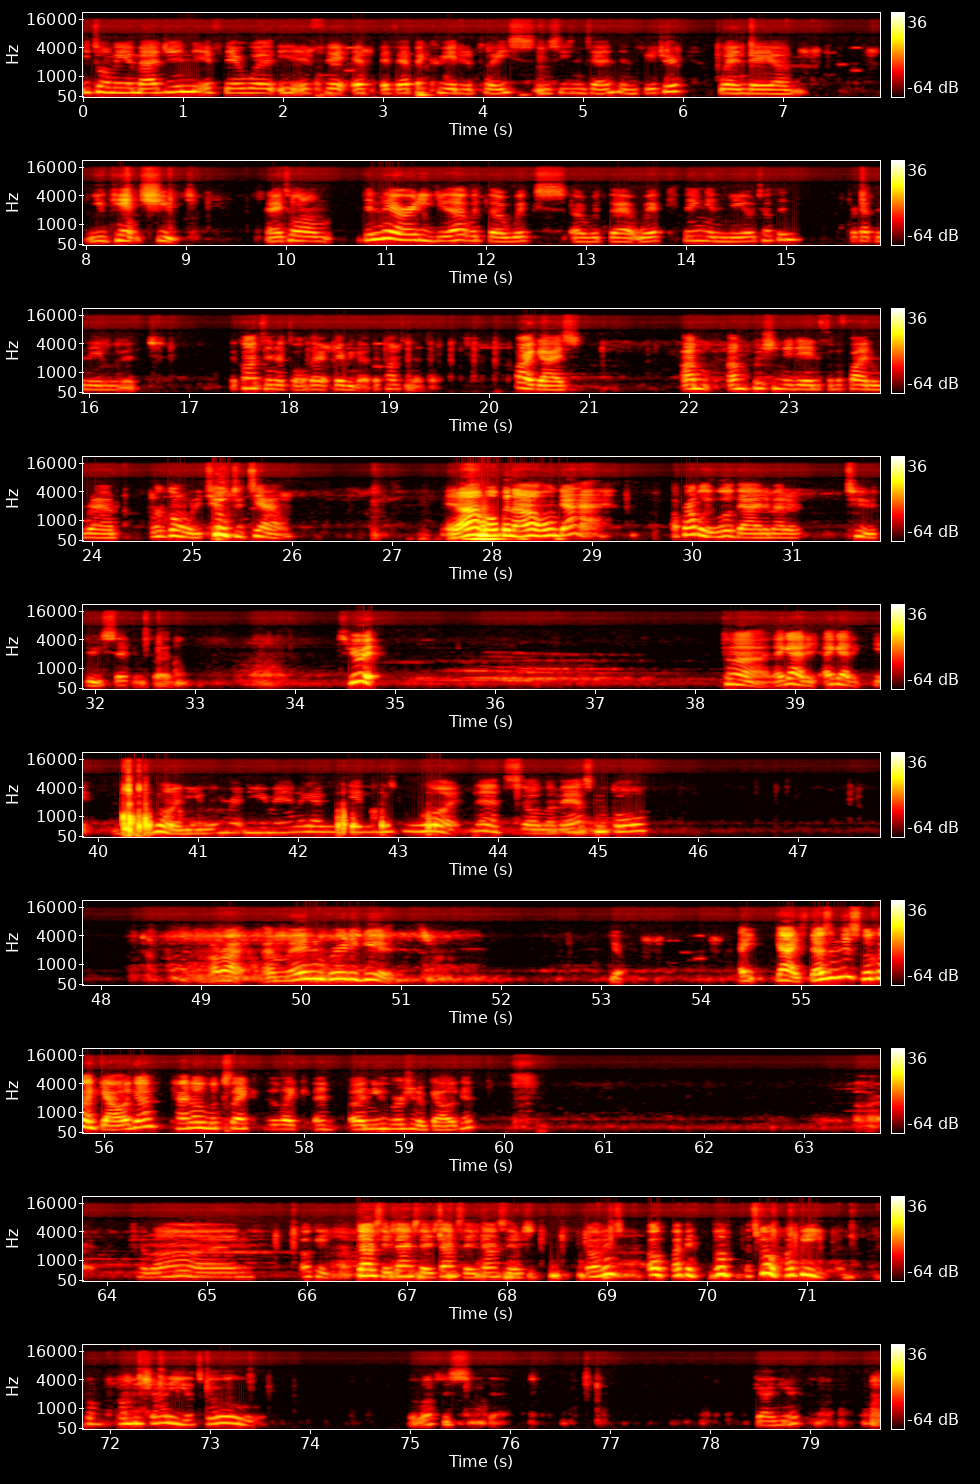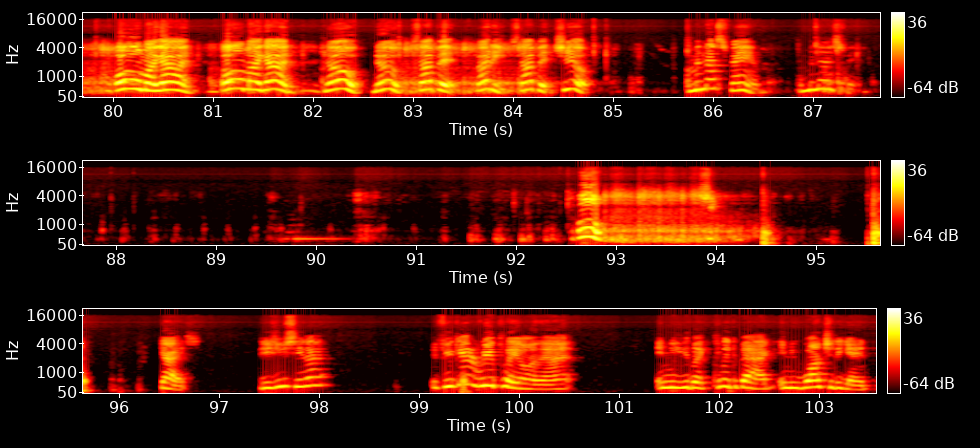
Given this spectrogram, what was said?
he told me imagine if there was if they, if if Epic created a place in season ten in the future when they um you can't shoot. And I told him didn't they already do that with the wicks, uh, with that wick thing in Neo Tilted? Forgot the name of it. The Continental. There, there we go. The Continental. All right, guys. I'm I'm pushing it in for the final round. We're going to tilt Tilted Town, and I'm hoping I won't die. I probably will die in a matter of two or three seconds, but screw it. Come on, I got it. I gotta get one elim right here, man. I gotta get at least one. That's all I'm asking for. Alright, I'm landing pretty good. Yo. Hey, guys, doesn't this look like Galaga? Kind of looks like the, like a, a new version of Galaga. Alright, come on. Okay, downstairs, downstairs, downstairs, downstairs. Weapons? Oh, weapon! Pump! Let's go! Pumpy! Pump, pumpy shotty, let's go! I'd love to see that. Guy in here? Oh my god! Oh my god! No! No! Stop it! Buddy, stop it! Chill! I'm a nice fan. I'm a nice fan. Oh! Shit! Guys, did you see that? If you get a replay on that, and you like click back and you watch it again,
